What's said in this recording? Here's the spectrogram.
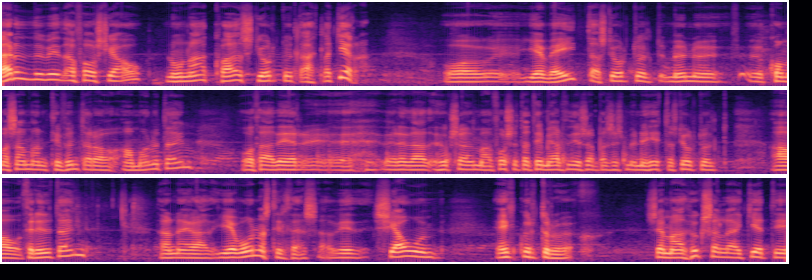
verðum við að fá að sjá núna hvað stjórnvöld ætla að gera og ég veit að stjórnvöld munu uh, koma saman til fundar á, á mánudaginn og það er uh, verið að hugsa um að fórsetatemi alþýðisambansins muni hitta stjórnvöld á þriðudaginn. Þannig að ég vonast til þess að við sjáum einhver drög sem að hugsanlega geti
